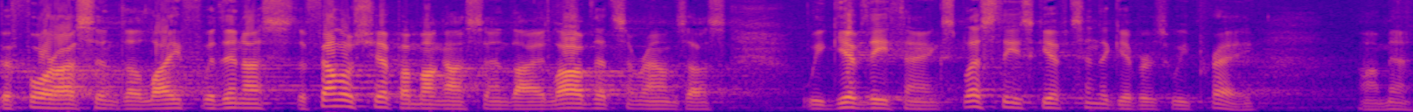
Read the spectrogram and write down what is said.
Before us and the life within us, the fellowship among us, and thy love that surrounds us. We give thee thanks. Bless these gifts and the givers, we pray. Amen.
